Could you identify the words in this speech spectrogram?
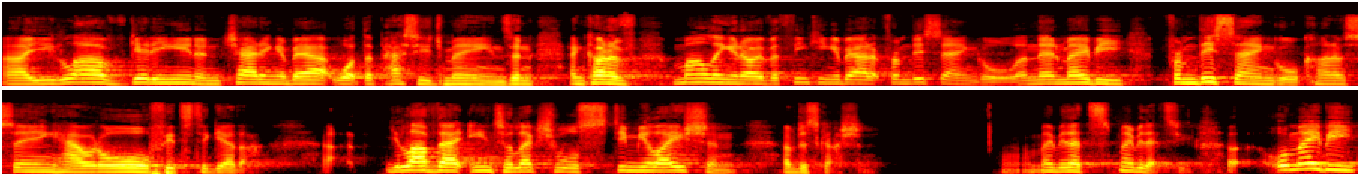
uh, you love getting in and chatting about what the passage means and, and kind of mulling it over, thinking about it from this angle, and then maybe from this angle, kind of seeing how it all fits together. Uh, you love that intellectual stimulation of discussion. Maybe that's, maybe that's you. Uh, or maybe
